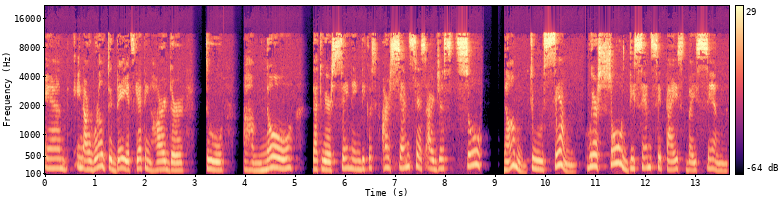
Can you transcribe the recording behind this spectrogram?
and in our world today, it's getting harder to um, know that we're sinning because our senses are just so numb to sin. We're so desensitized by sin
